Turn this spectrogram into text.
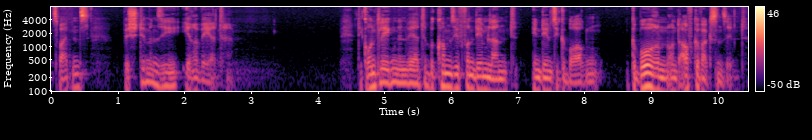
Zweitens, bestimmen Sie Ihre Werte. Die grundlegenden Werte bekommen Sie von dem Land, in dem Sie geborgen geboren und aufgewachsen sind.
